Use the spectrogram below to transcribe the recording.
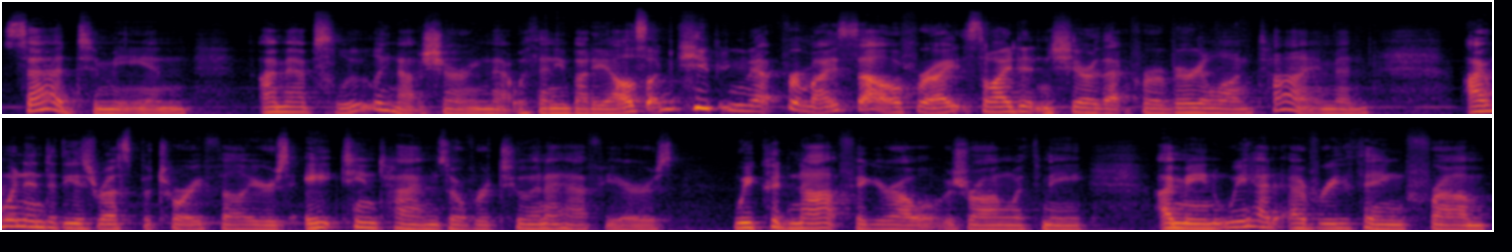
said to me. And I'm absolutely not sharing that with anybody else. I'm keeping that for myself, right? So I didn't share that for a very long time. And I went into these respiratory failures 18 times over two and a half years. We could not figure out what was wrong with me. I mean, we had everything from,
